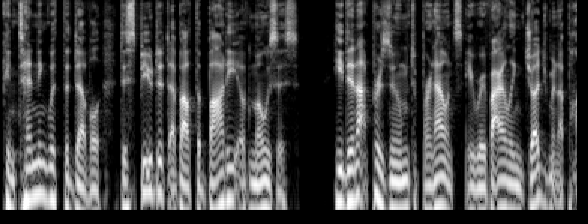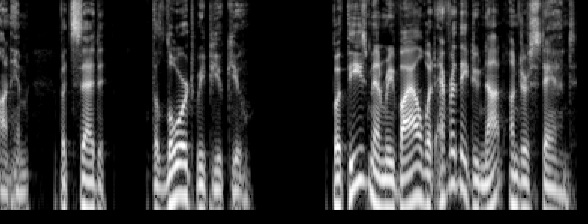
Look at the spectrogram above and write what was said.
contending with the devil, disputed about the body of Moses. He did not presume to pronounce a reviling judgment upon him, but said, The Lord rebuke you. But these men revile whatever they do not understand,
